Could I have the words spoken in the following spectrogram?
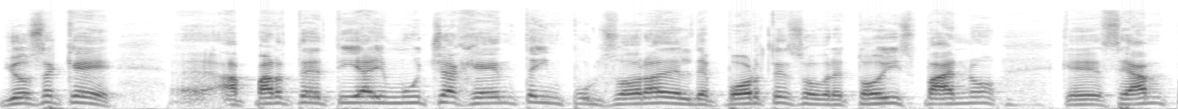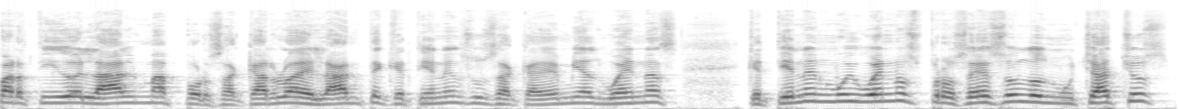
yo sé que eh, aparte de ti hay mucha gente impulsora del deporte, sobre todo hispano, que se han partido el alma por sacarlo adelante, que tienen sus academias buenas, que tienen muy buenos procesos los muchachos,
